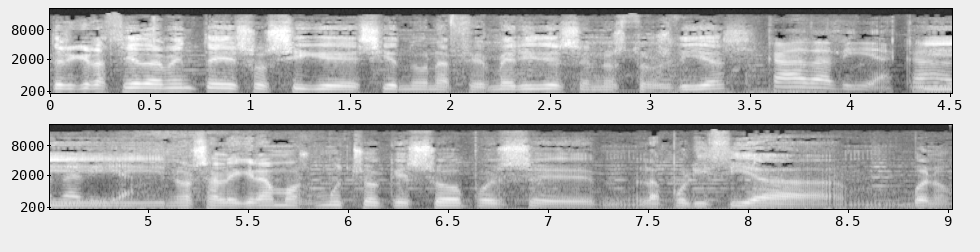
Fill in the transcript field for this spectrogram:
Desgraciadamente eso sigue siendo una efemérides en nuestros días. Cada día, cada y día. nos alegramos mucho que eso, pues, eh, la policía, bueno,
